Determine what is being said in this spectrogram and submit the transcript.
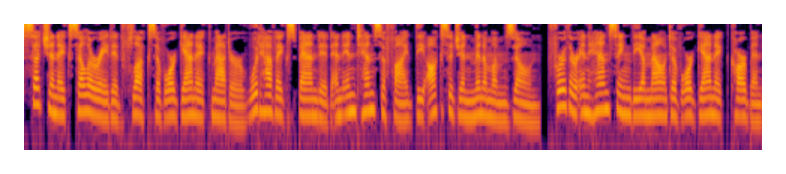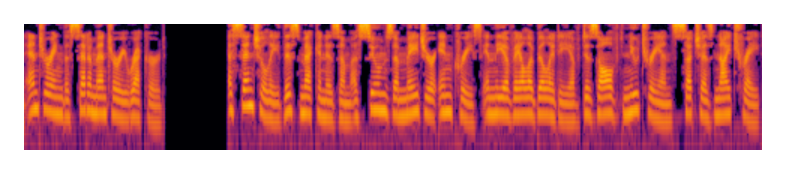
Such an accelerated flux of organic matter would have expanded and intensified the oxygen minimum zone, further enhancing the amount of organic carbon entering the sedimentary record. Essentially this mechanism assumes a major increase in the availability of dissolved nutrients such as nitrate,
